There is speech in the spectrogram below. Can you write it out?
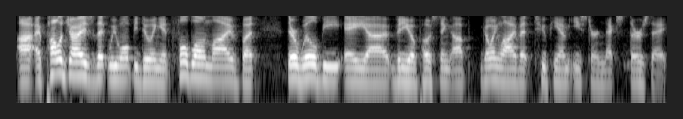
I apologize that we won't be doing it full blown live, but there will be a uh, video posting up going live at 2 p.m. Eastern next Thursday.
